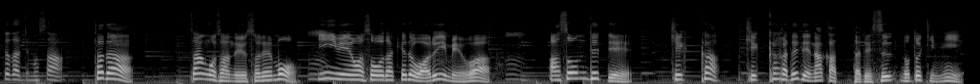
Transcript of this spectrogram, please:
人たちもさ、ただサンゴさんの言うそれも、うん。いい面はそうだけど悪い面はうん、遊んでて結果結果が出てなかったですの時に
